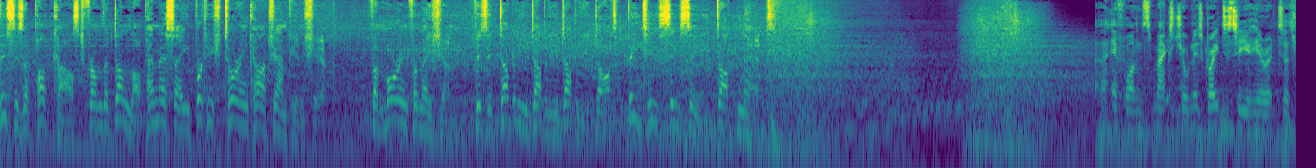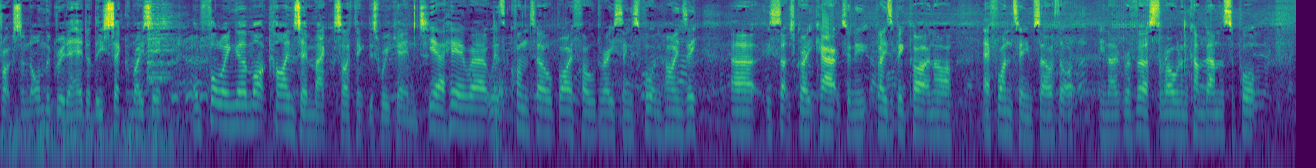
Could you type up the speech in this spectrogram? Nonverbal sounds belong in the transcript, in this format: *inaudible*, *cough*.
This is a podcast from the Dunlop MSA British Touring Car Championship. For more information, visit www.btcc.net. F1's Max Chilton. It's great to see you here at uh, Thruxton on the grid ahead of the second race here and following uh, Mark Hynes and Max, I think, this weekend. Yeah, here uh, with Quantel Bifold Racing supporting Hynes. Uh, he's such a great character and he plays a big part in our F1 team. So I thought I'd, you know, reverse the role and come down and support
